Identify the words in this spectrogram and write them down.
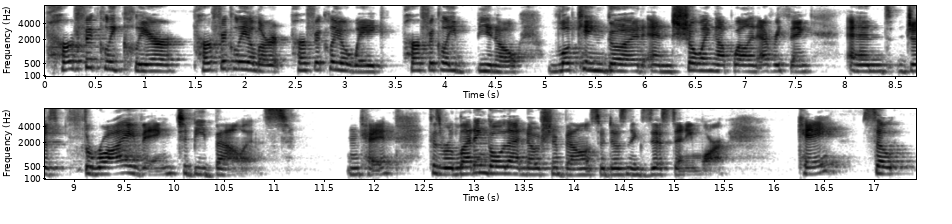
perfectly clear, perfectly alert, perfectly awake, perfectly, you know, looking good and showing up well and everything, and just thriving to be balanced. Okay? Because we're letting go of that notion of balance so it doesn't exist anymore. Okay? So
